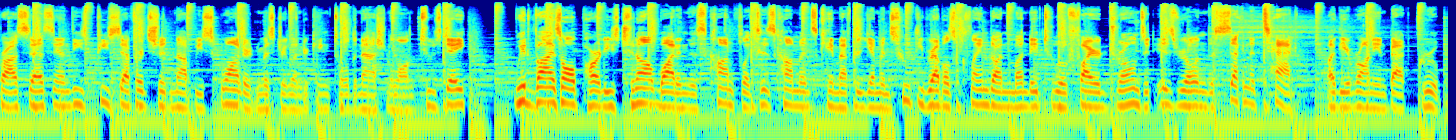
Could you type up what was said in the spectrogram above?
process, and these peace efforts should not be squandered, Mr. Lenderking told The National on Tuesday. We advise all parties to not widen this conflict. His comments came after Yemen's Houthi rebels claimed on Monday to have fired drones at Israel in the second attack by the Iranian backed group.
